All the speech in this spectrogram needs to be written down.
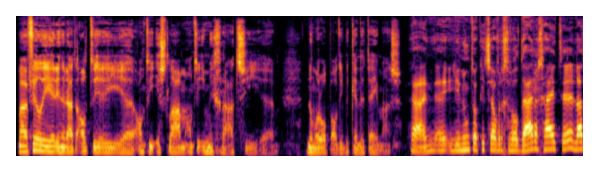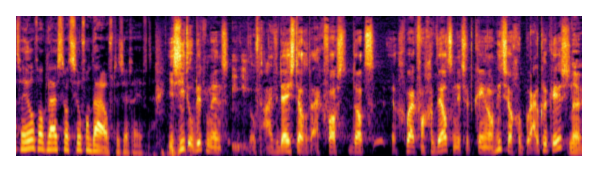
Maar veel eer inderdaad anti-islam, anti anti-immigratie. Uh, noem maar op, al die bekende thema's. Ja, en uh, je noemt ook iets over de gewelddadigheid. Hè? Laten we heel veel ook luisteren wat Sylvan daarover te zeggen heeft. Je ziet op dit moment, of de AVD stelt het eigenlijk vast, dat gebruik van geweld in dit soort kringen nog niet zo gebruikelijk is. Nee.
